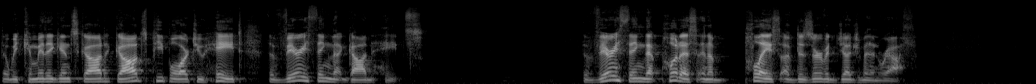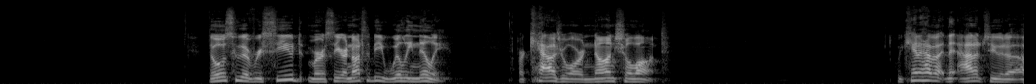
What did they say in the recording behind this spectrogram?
that we commit against God. God's people are to hate the very thing that God hates, the very thing that put us in a place of deserved judgment and wrath. Those who have received mercy are not to be willy nilly, or casual, or nonchalant. We can't have an attitude, a,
